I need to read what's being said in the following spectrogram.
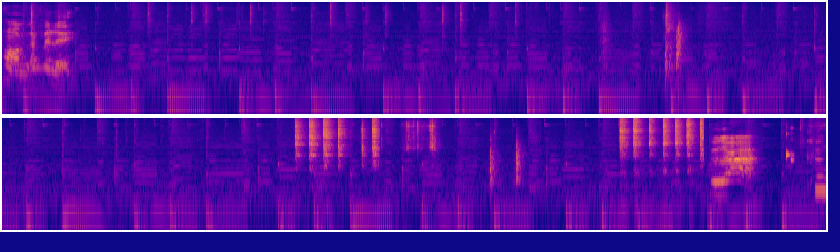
หอมๆกันไปเลยเกลือ ครึ่ง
